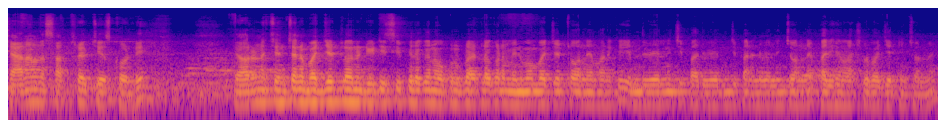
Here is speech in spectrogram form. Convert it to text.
ఛానల్ని సబ్స్క్రైబ్ చేసుకోండి. ఎవరైనా చిన్న చిన్న బడ్జెట్లోనే డీటీసీపీలో కానీ ఓపెన్ ప్లాట్లో కూడా మినిమం బడ్జెట్లో ఉన్నాయి మనకి. ఎనిమిది వేల నుంచి పదివేల నుంచి పన్నెండు వేల నుంచి ఉన్నాయి. పదిహేను లక్షల బడ్జెట్ నుంచి ఉన్నాయి.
